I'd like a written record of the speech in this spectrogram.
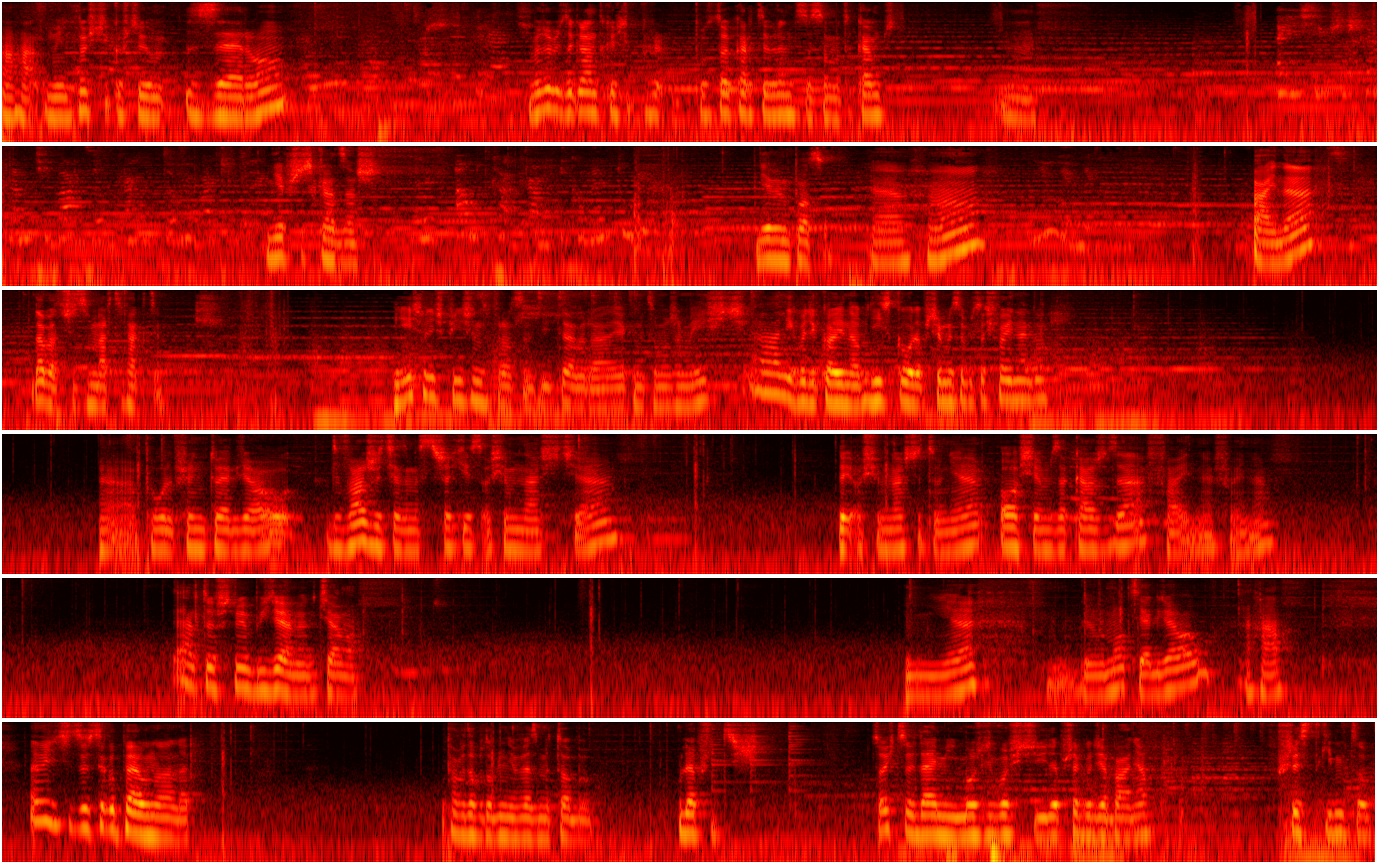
Aha, umiejętności kosztują 0. Może być zagrane tylko jeśli pozostałe karty w ręce są atakami. czy- Hmm, A jeśli przeszkadzam ci bardzo w grach, to wybacz, ale, nie przeszkadzasz. ale w autka gram i komentuję. Nie wiem po co. Aha. Nie umiem nie komentować. Fajne. Dobra, czy są artefakty? Mniejsze niż 50% i dobra, jak my tu możemy iść? A, niech będzie kolejne ognisko, ulepszymy sobie coś fajnego. Po ulepszeniu to jak działało? Dwa życia zamiast trzech jest 18. Tutaj 18 to nie. 8 za każde. Fajne, fajne. Ale to już sumie widziałem jak działa. Nie. Grzmot jak działał? Aha. No widzicie, coś z tego pełno, ale... Prawdopodobnie wezmę to, by ulepszyć coś, co daje mi możliwości lepszego działania. Wszystkim, to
